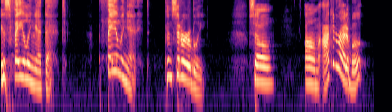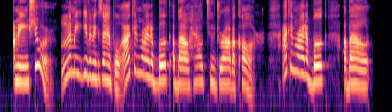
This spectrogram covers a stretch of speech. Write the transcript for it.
is failing at that? Failing at it considerably. So, um, I can write a book. I mean, sure. Let me give an example. I can write a book about how to drive a car. I can write a book about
